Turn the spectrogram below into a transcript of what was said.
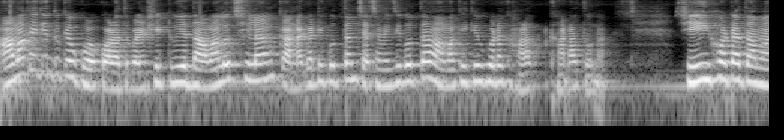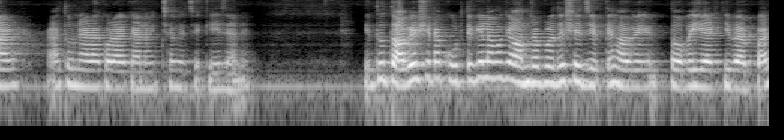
আমাকে কিন্তু কেউ কর- করাতে পারে সেই টুয়ে দামালো ছিলাম কানাকাটি করতাম, চেঁচামেচি করতাম। আমাকে কেউ ওটা ঘাটাতো না। সেই হঠাৎ আমার এত ন্যাড়া করার কেন ইচ্ছা হয়েছে কে জানে? কিন্তু তবে সেটা করতে গেলে আমাকে অন্ধ্রপ্রদেশে যেতে হবে। তবেই আর কি ব্যাপার।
